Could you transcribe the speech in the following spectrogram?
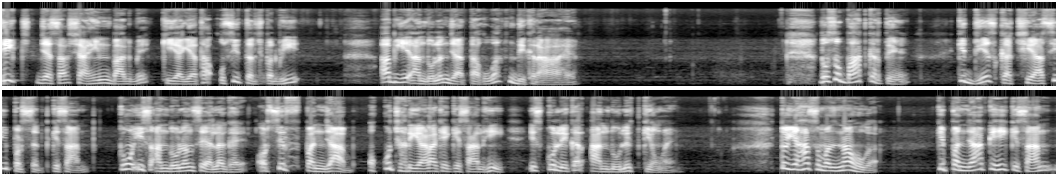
ठीक जैसा शाहीन बाग में किया गया था, उसी तर्ज पर भी अब ये आंदोलन जाता हुआ दिख रहा है। दोस्तों, बात करते हैं कि देश का छियासी परसेंट किसान क्यों इस आंदोलन से अलग है और सिर्फ़ पंजाब और कुछ हरियाणा के किसान ही इसको लेकर आंदोलित क्यों हैं? तो यहाँ समझना होगा कि पंजाब के ही किसान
